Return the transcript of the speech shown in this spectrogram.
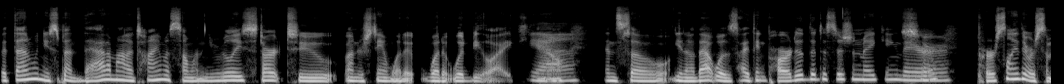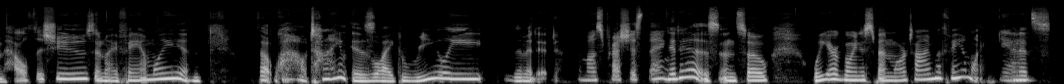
But then when you spend that amount of time with someone, you really start to understand what it what it would be like. you know? Yeah. And so, you know, that was, I think, part of the decision making there. Sure. Personally, there were some health issues in my family, and thought, wow, time is like really limited. The most precious thing. It is. And so we are going to spend more time with family. And it's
